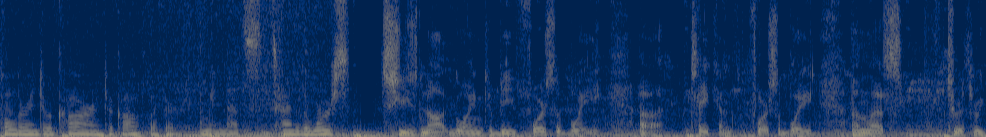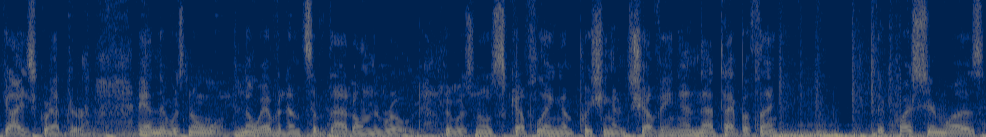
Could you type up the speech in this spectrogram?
pulled her into a car and took off with her. I mean, that's kind of the worst. She's not going to be forcibly uh, taken forcibly unless two or three guys grabbed her, and there was no no evidence of that on the road. There was no scuffling and pushing and shoving and that type of thing. The question was,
